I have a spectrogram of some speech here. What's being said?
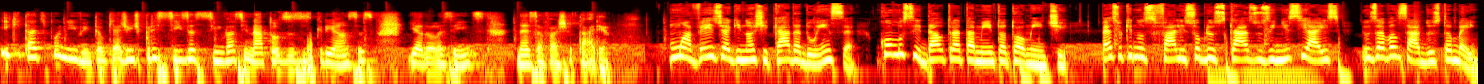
e que está disponível. Então, que a gente precisa sim vacinar todas as crianças e adolescentes nessa faixa etária. Uma vez diagnosticada a doença, como se dá o tratamento atualmente? Peço que nos fale sobre os casos iniciais e os avançados também.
